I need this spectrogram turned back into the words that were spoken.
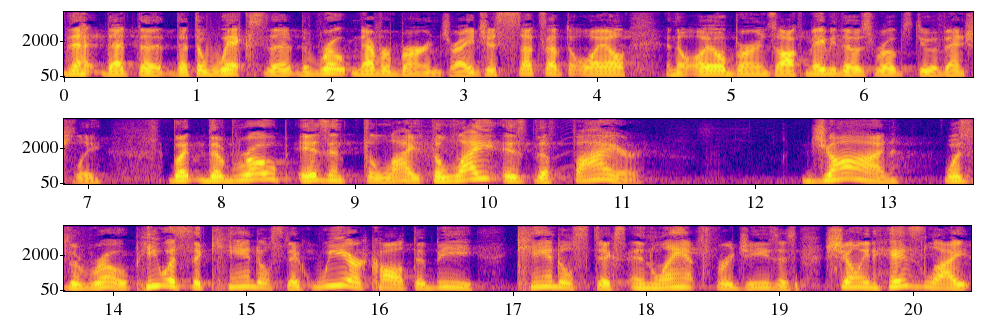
that, that, the, that the wicks, the, the rope never burns, right? It just sucks up the oil and the oil burns off. Maybe those ropes do eventually. But the rope isn't the light, the light is the fire. John was the rope, he was the candlestick. We are called to be candlesticks and lamps for Jesus, showing his light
